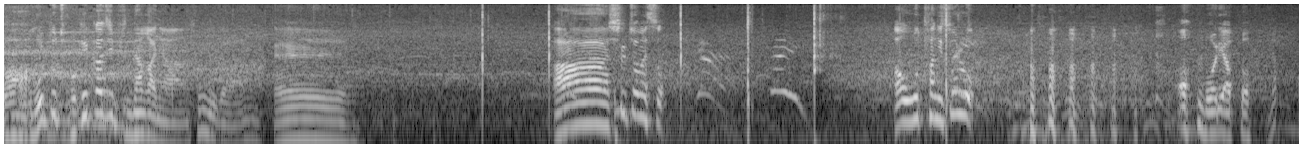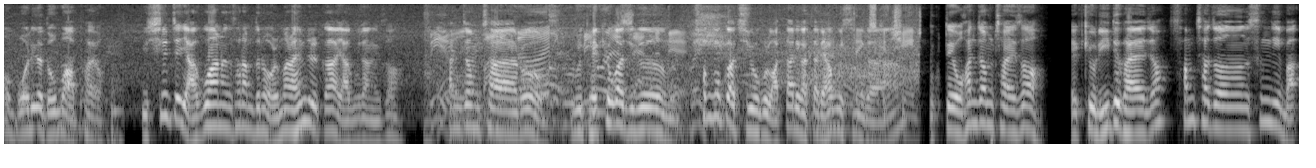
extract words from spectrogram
와, 뭘 또 저렇게까지 빗나가냐, 성구가. 에이. 아, 실점했어. 아, 오타니 솔로. 어, 머리 아파. 어, 머리가 너무 아파요. 이 실제 야구하는 사람들은 얼마나 힘들까, 야구장에서. 한 점 차로 우리 백효가 지금 천국과 지옥을 왔다리 갔다리 하고 있습니다. 6대5 한 점 차에서 백효 리드 가야죠. 3차전 승리 마,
